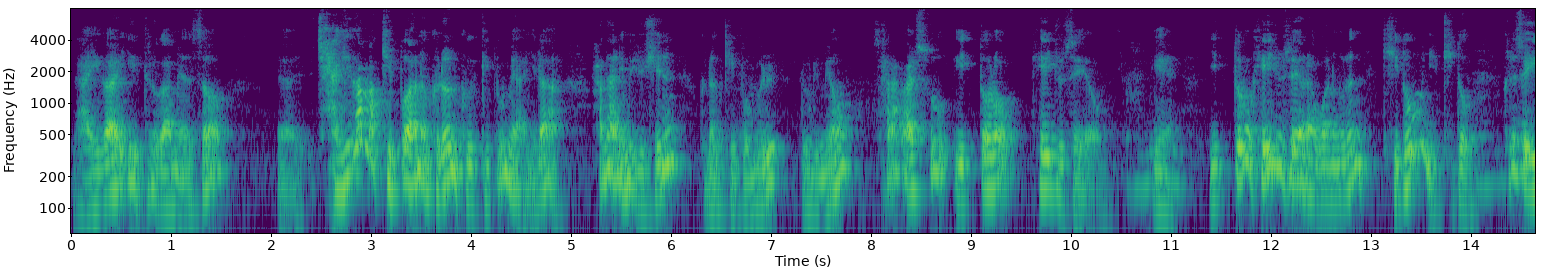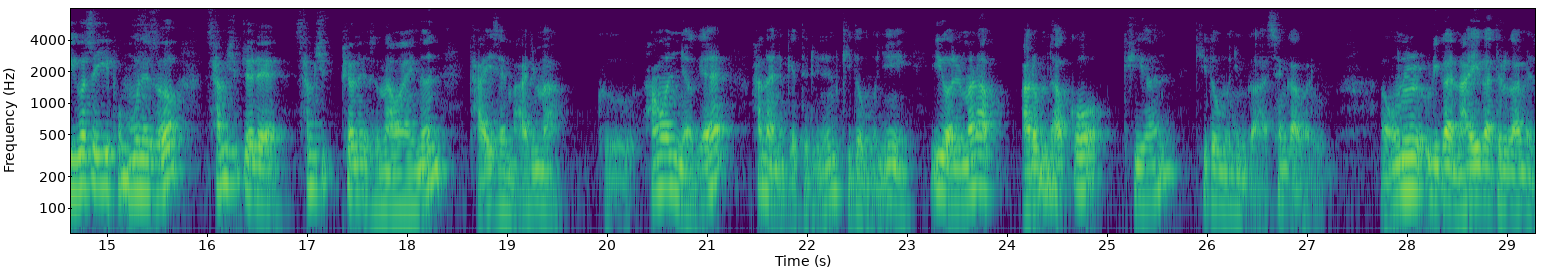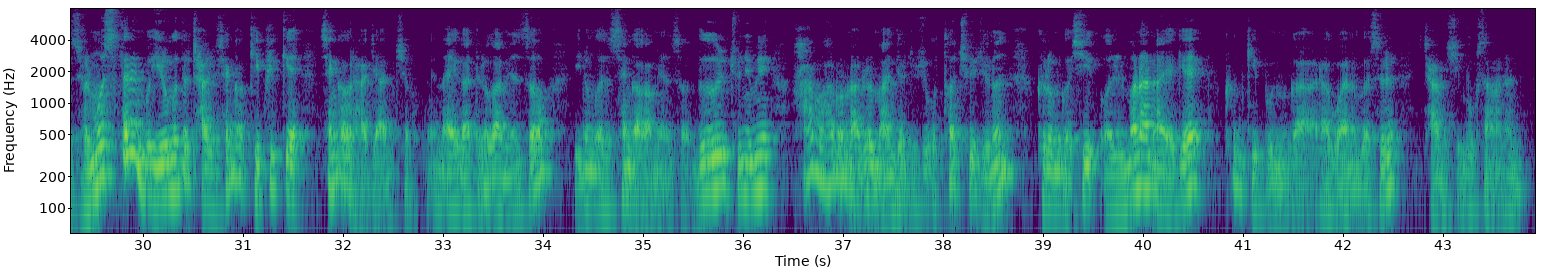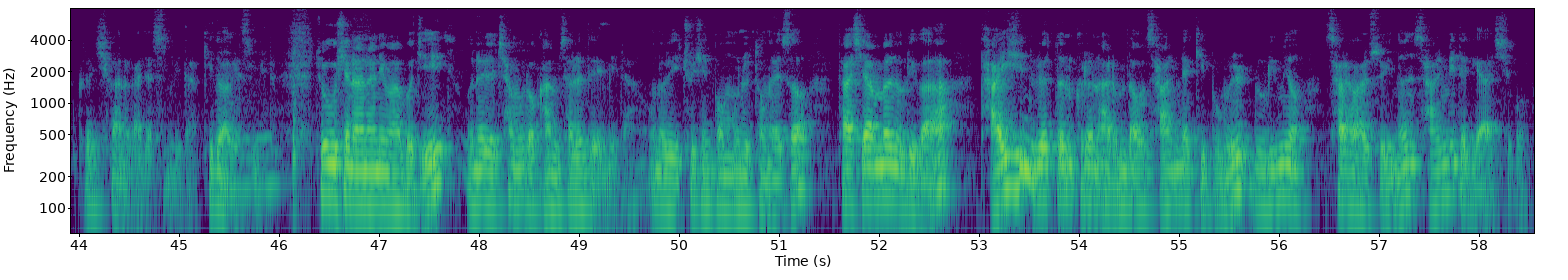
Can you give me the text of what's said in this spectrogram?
나이가 들어가면서 어, 자기가 막 기뻐하는 그런 그 기쁨이 아니라 하나님이 주시는 그런 기쁨을 누리며 살아갈 수 있도록 해주세요. 예, 있도록 해주세요라고 하는 것은 기도문이 기도. 그래서 이것을 이 본문에서 30절에 30편에서 나와 있는 다윗의 마지막 그 황혼역에 하나님께 드리는 기도문이 이 얼마나 아름답고 귀한 기도문인가 생각을 어, 오늘 우리가 나이가 들어가면서 젊었을 때는 뭐 이런 것들 잘 생각 깊이 있게 생각을 하지 않죠. 나이가 들어가면서 이런 것을 생각하면서 늘 주님이 하루하루 나를 만져주시고 터치해주는 그런 것이 얼마나 나에게 큰 기쁨인가라고 하는 것을 잠시 묵상하는 그런 시간을 가졌습니다. 기도하겠습니다. 좋으신 하나님 아버지 은혜를 참으로 감사를 드립니다. 오늘 이 주신 본문을 통해서 다시 한번 우리가 다윗이 누렸던 그런 아름다운 삶의 기쁨을 누리며 살아갈 수 있는 삶이 되게 하시고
